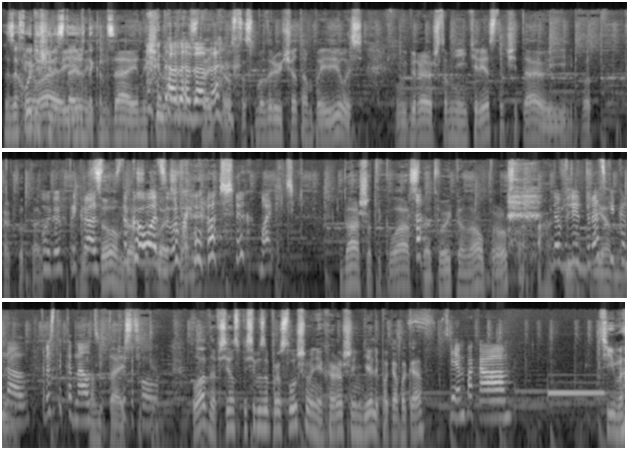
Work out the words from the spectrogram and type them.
Заходишь и Открываю листаешь на- до конца. Да, и начинаю Да-да-да-да. листать просто, смотрю, что там появилось, выбираю, что мне интересно, читаю, и вот как-то так. Ой, как прекрасно. целом, да, Столько согласен. отзывов хороших, мальчики. Даша, ты классная, твой канал просто Да блин, дурацкий канал. Просто канал, типа, что такого. Ладно, всем спасибо за прослушивание, хорошей недели, пока-пока. Всем пока. Тима,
